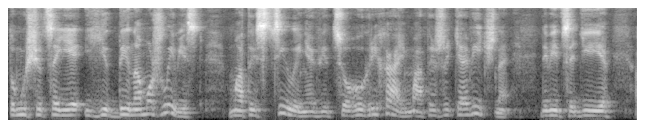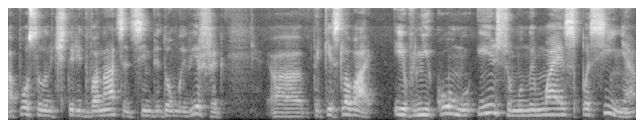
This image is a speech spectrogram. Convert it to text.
тому що це є єдина можливість мати зцілення від цього гріха і мати життя вічне. Дивіться, діє апостолів 4.12, сім відомий віршик, такі слова. І в нікому іншому немає спасіння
